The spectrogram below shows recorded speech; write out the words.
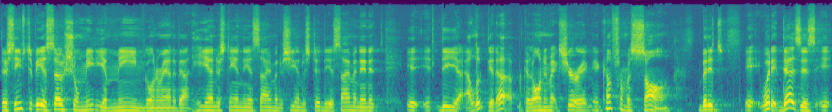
There seems to be a social media meme going around about he understand the assignment or she understood the assignment, and it, it, it the uh, I looked it up because I wanted to make sure it, it comes from a song, but it's it, what it does is it,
